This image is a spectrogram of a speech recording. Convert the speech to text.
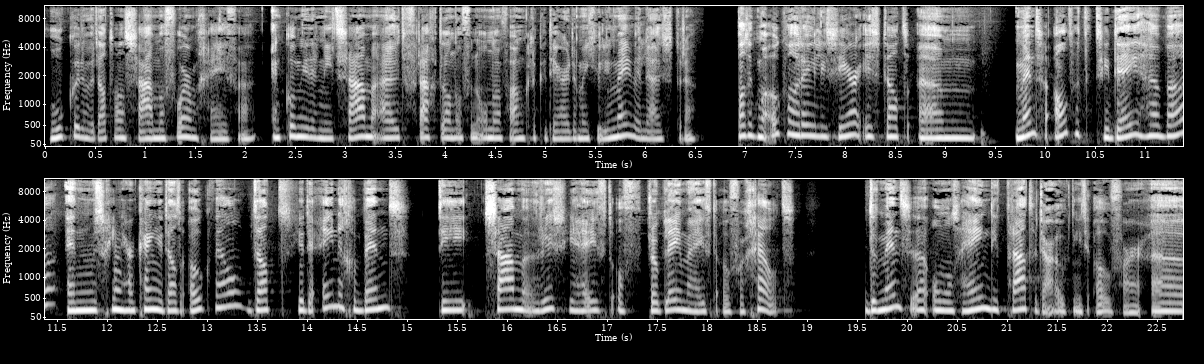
hoe kunnen we dat dan samen vormgeven? En kom je er niet samen uit, vraag dan of een onafhankelijke derde met jullie mee wil luisteren. Wat ik me ook wel realiseer is dat um, mensen altijd het idee hebben, en misschien herken je dat ook wel, dat je de enige bent die samen ruzie heeft of problemen heeft over geld. De mensen om ons heen die praten daar ook niet over. Uh,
